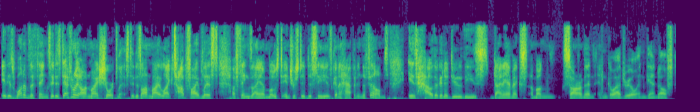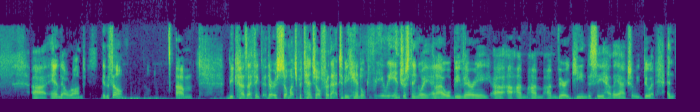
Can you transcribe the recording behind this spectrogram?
It is one of the things. It is definitely on my short list. It is on my like top five list of things I am most interested to see is going to happen in the films. Is how they're going to do these dynamics among Saruman and Galadriel and Gandalf uh, and Elrond in the film. Um, because I think there is so much potential for that to be handled really interestingly, and I will be very, uh, I'm, I'm, I'm very keen to see how they actually do it. And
